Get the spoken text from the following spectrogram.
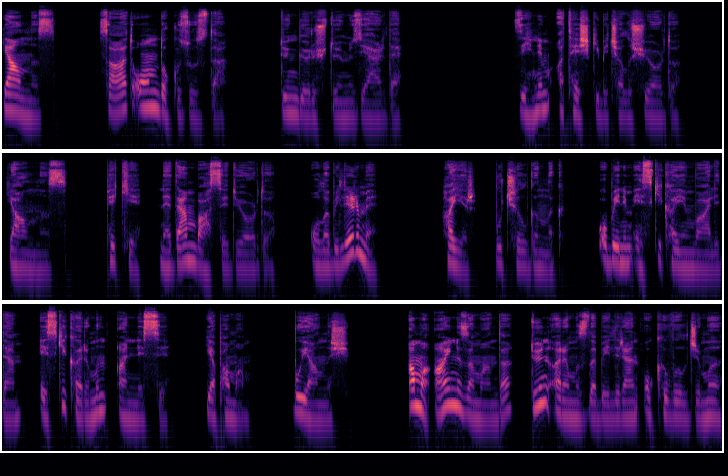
Yalnız. Saat 19'uzda. Dün görüştüğümüz yerde. Zihnim ateş gibi çalışıyordu. Yalnız. Peki neden bahsediyordu? Olabilir mi? Hayır, bu çılgınlık. O benim eski kayınvalidem, eski karımın annesi. Yapamam. Bu yanlış. Ama aynı zamanda dün aramızda beliren o kıvılcımı,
